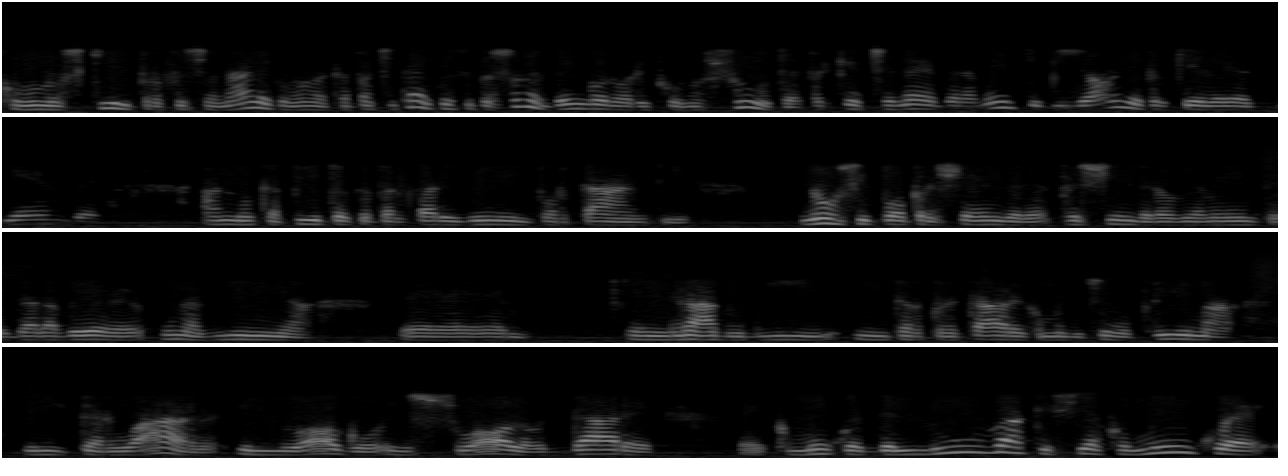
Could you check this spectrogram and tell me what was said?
con, uno skill professionale, con una capacità e queste persone vengono riconosciute perché ce n'è veramente bisogno, perché le aziende hanno capito che per fare i vini importanti non si può prescindere, prescindere ovviamente dall'avere una vigna eh, in grado di interpretare, come dicevo prima, il terroir, il luogo, il suolo, dare eh, comunque dell'uva che sia comunque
